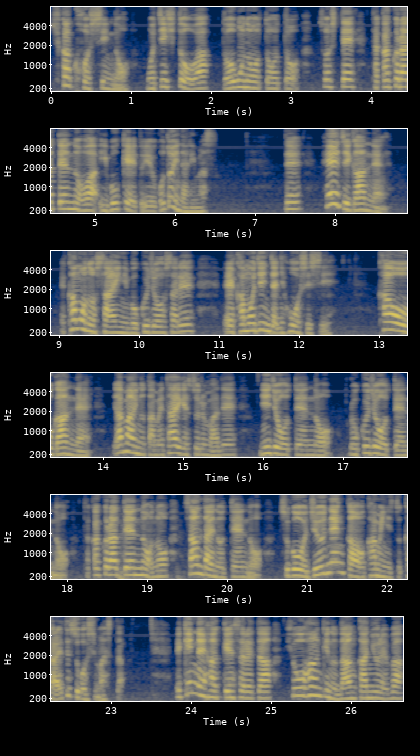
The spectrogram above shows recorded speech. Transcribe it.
主格発信の持ち人は同母の弟、そして高倉天皇は異母系ということになります。で、平治元年、鴨の祭に牧場され、鴨神社に奉仕し、家王元年、病のため大下するまで、二条天皇、六条天皇、高倉天皇の三代の天皇、都合10年間を神に仕えて過ごしました。近年発見された氷板期の段階によれば、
